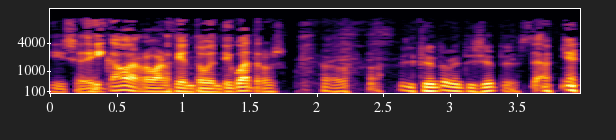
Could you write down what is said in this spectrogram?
y se dedicaba a robar 124 y 127. también.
